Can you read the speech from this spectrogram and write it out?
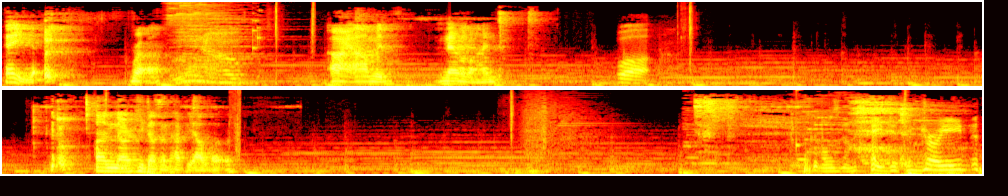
There you go. Bruh. Alright, Ahmed. Never mind. What? Oh no, he doesn't have yellow. I was gonna change it to green.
